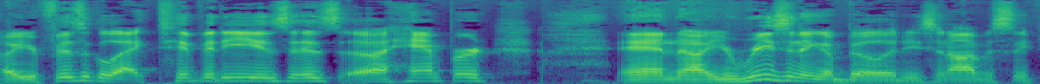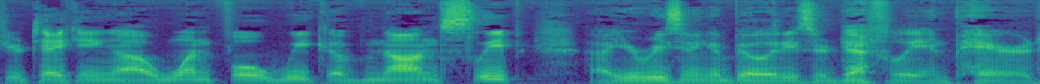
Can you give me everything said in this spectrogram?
Uh, your physical activity is is uh, hampered and uh, your reasoning abilities. And obviously, if you're taking uh, one full week of non-sleep, uh, your reasoning abilities are definitely impaired.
